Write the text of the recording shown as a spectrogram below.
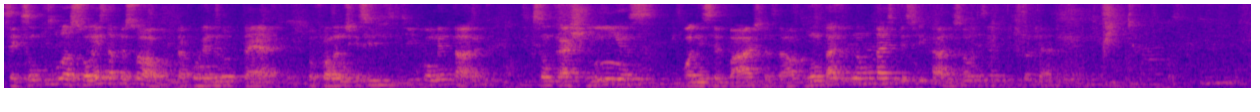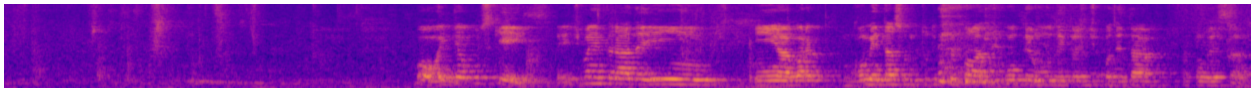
Isso aqui são tubulações, tá pessoal? Que está correndo no teto. Estou falando, esqueci de comentar, né? Que são caixinhas podem ser baixas, altas, não está não tá especificado, é só um exemplo de projeto. Bom, aí tem alguns cases. A gente vai entrar daí em, em agora comentar sobre tudo que foi falado de conteúdo aí para a gente poder estar tá, tá conversando.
